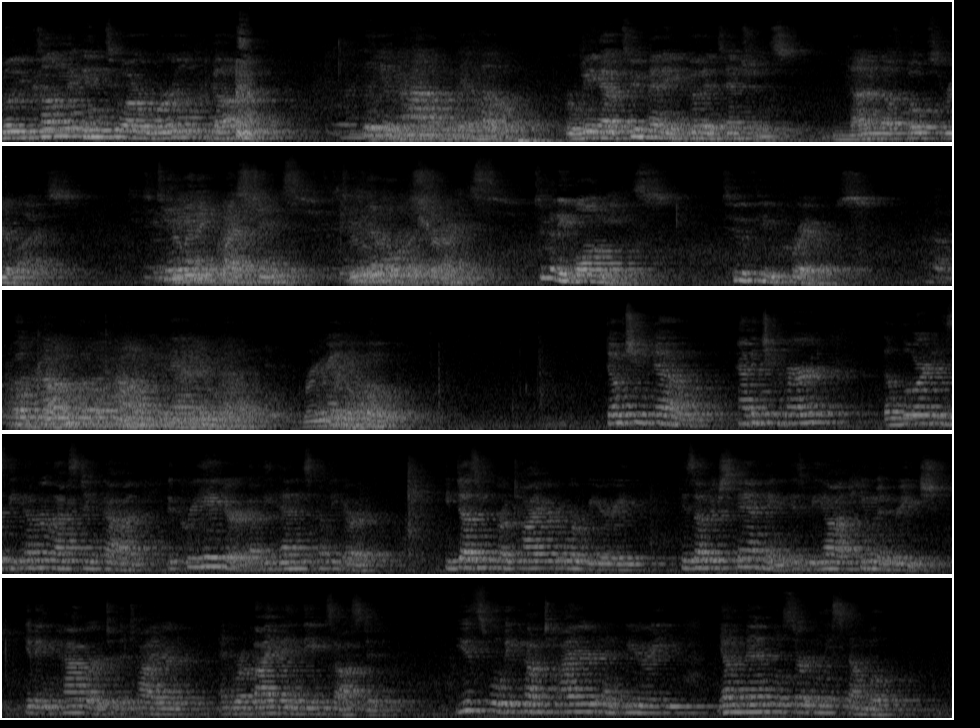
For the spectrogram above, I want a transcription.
Will you come into our world, God? Will you come with hope? For we have too many good intentions, not enough hopes realized. Too many questions, too little assurance. Too many longings, too few prayers. will come, will come, Emmanuel. Bring hope. Don't you know, haven't you heard? The Lord is the everlasting God, the creator of the ends of the earth. He doesn't grow tired or weary. His understanding is beyond human reach, giving power to the tired and reviving the exhausted. Youths will become tired and weary. Young men will certainly stumble.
